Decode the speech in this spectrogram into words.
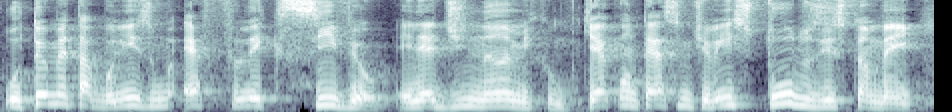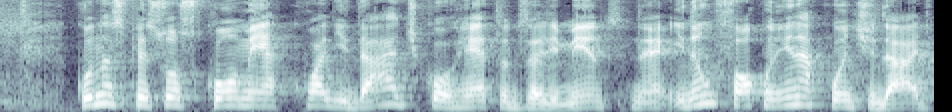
O teu metabolismo é flexível, ele é dinâmico. O que acontece? A gente vê em estudos isso também. Quando as pessoas comem a qualidade correta dos alimentos, né, e não focam nem na quantidade,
